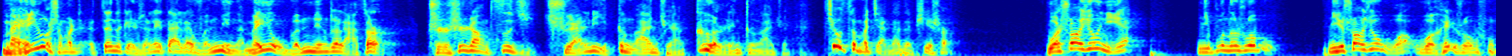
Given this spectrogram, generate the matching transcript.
没有什么真的给人类带来文明啊！没有文明这俩字儿，只是让自己权力更安全，个人更安全，就这么简单的屁事儿。我双休你，你不能说不。你双休我，我可以说不，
